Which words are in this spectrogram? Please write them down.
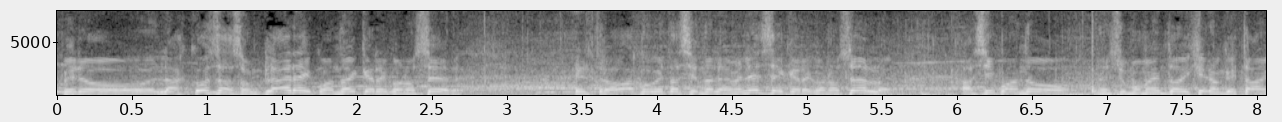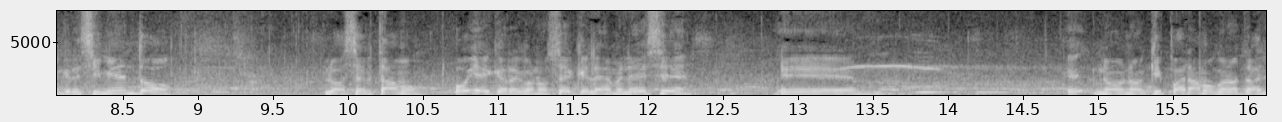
Pero las cosas son claras y cuando hay que reconocer el trabajo que está haciendo la MLS hay que reconocerlo. Así cuando en su momento dijeron que estaba en crecimiento, lo aceptamos. Hoy hay que reconocer que la MLS eh, eh, no, nos equiparamos con otras,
